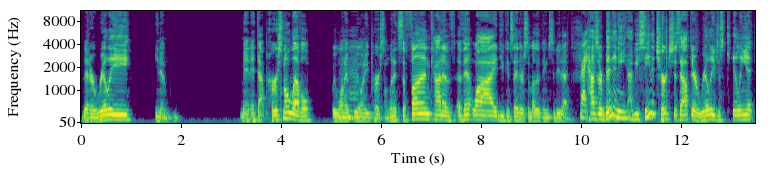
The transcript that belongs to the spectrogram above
that are really, you know, man, at that personal level, we want to Mm-hmm. we want to be personal. When it's a fun kind of event wide, you can say there's some other things to do that. Right. Has there been any? Have you seen a church that's out there really just killing it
